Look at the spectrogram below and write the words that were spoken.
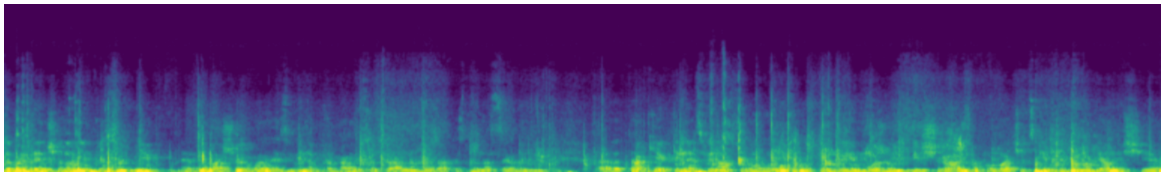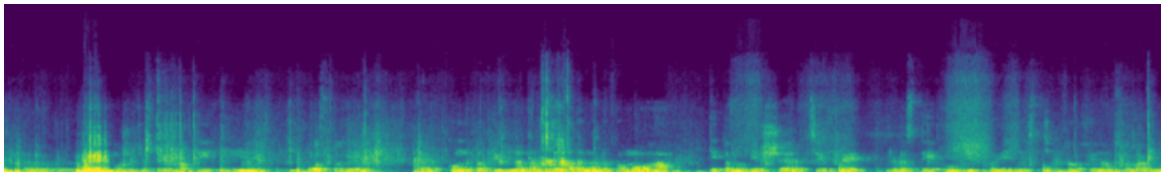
Добрий день, шановні присутні. Е, До вашої уваги зміни в програмі соціального захисту населення. Так як кінець фінансового року, то ми можемо більш реально побачити, скільки громадяни ще можуть отримати і послуги, кому потрібна буде надана допомога, і тому більше цифри привести у відповідність до фінансування.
